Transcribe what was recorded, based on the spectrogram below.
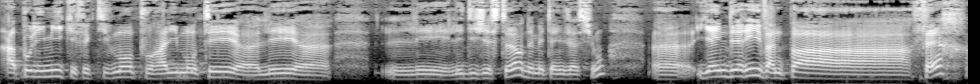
apolémique effectivement pour alimenter euh, les, euh, les, les, digesteurs de méthanisation. Euh, il y a une dérive à ne pas faire,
